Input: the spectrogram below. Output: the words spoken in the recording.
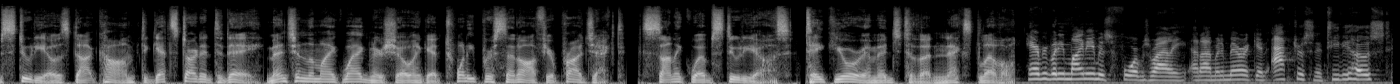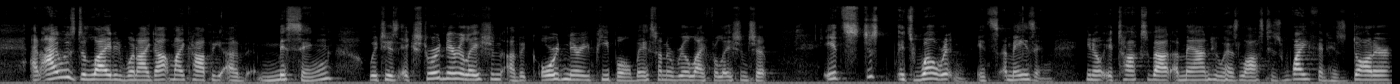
www.sonicwebstudios.com to get started today. Mention the Mike Wagner Show and get 20% off your project. Sonic Web Studios. Take your image to the next level. Hey, everybody, my name is Forbes Riley, and I'm an American actress and a TV host. And I was delighted when I got my copy of Missing, which is Extraordinary Relation of Ordinary People based on a real life relationship. It's just, it's well written, it's amazing you know, it talks about a man who has lost his wife and his daughter,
